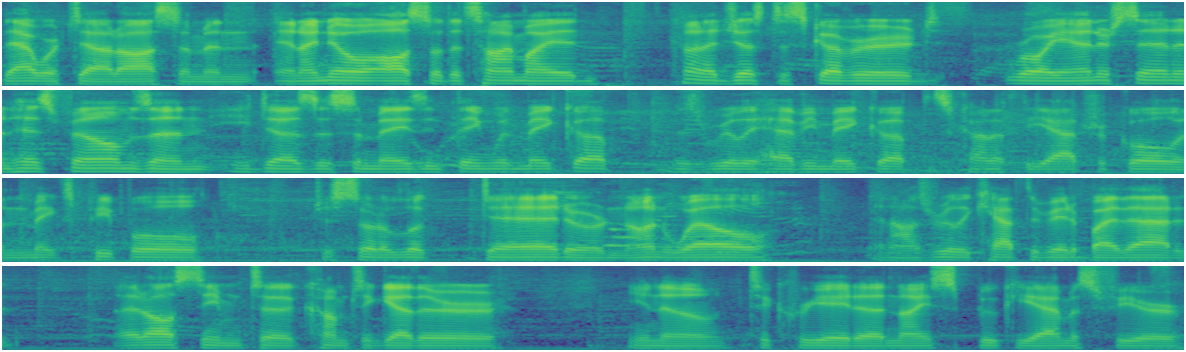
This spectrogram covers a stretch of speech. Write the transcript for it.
that worked out awesome and and I know also the time I had kind of just discovered Roy Andersson and his films, and he does this amazing thing with makeup. This really heavy makeup that's kind of theatrical and makes people just sort of looked dead or unwell. And I was really captivated by that. It, it all seemed to come together, you know, to create a nice spooky atmosphere.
